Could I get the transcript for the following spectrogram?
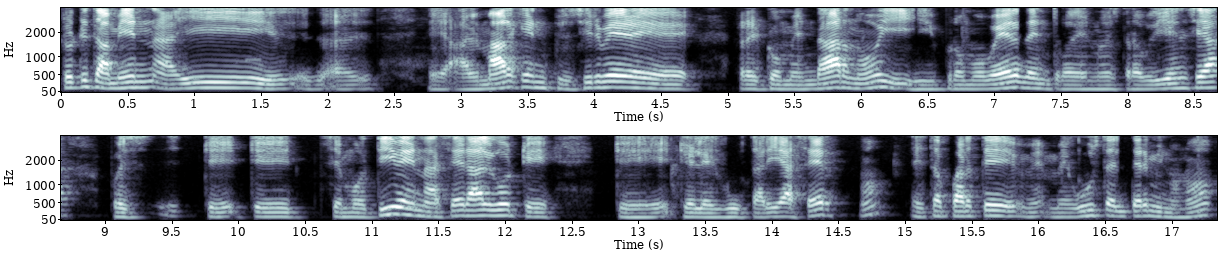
Creo que también ahí, eh, eh, al margen, pues sirve eh, recomendar, ¿no? Y, y, promover dentro de nuestra audiencia, pues que, que se motiven a hacer algo que que, que, les gustaría hacer, ¿no? Esta parte me, me gusta el término, ¿no?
